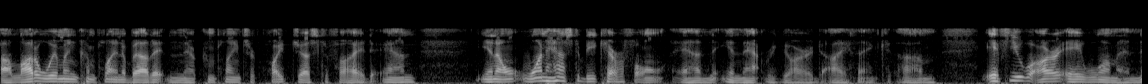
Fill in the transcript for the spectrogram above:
a lot of women complain about it, and their complaints are quite justified. And you know, one has to be careful and in that regard, I think. Um, if you are a woman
